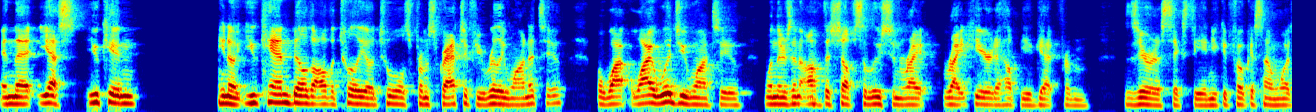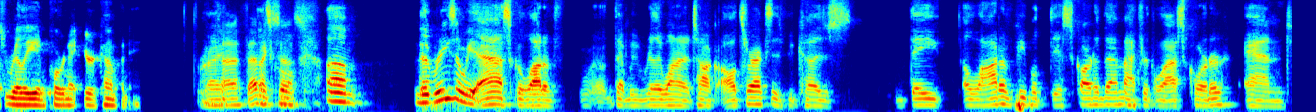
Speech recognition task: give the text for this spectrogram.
In that, yes, you can, you know, you can build all the Twilio tools from scratch if you really wanted to. But why why would you want to when there's an off the shelf solution right right here to help you get from zero to sixty, and you could focus on what's really important at your company. Right. Okay, that That's makes cool. sense. Um, the reason we ask a lot of uh, that we really wanted to talk Alteryx is because they a lot of people discarded them after the last quarter, and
